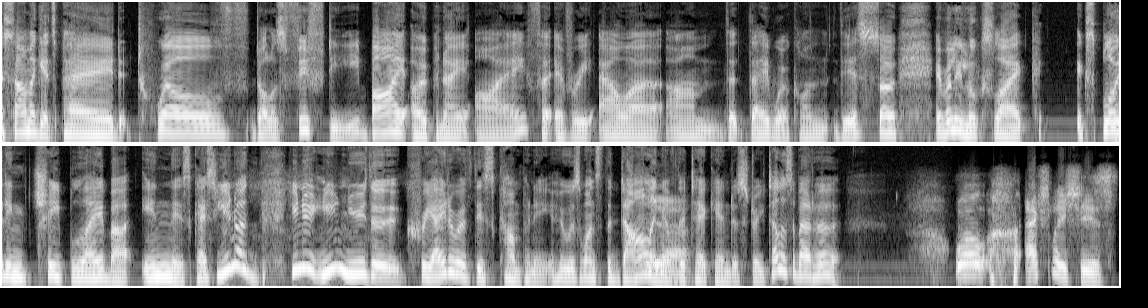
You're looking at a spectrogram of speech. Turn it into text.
Sama gets paid $12.50 by OpenAI for every hour um, that they work on this. So it really looks like exploiting cheap labor in this case. You know, you knew you knew the creator of this company, who was once the darling yeah. of the tech industry. Tell us about her. Well, actually, she's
